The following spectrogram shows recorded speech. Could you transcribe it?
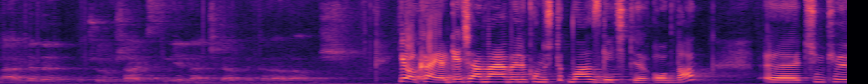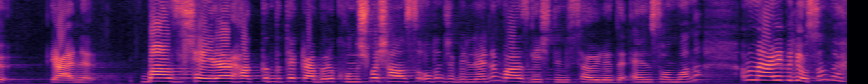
Merve de Uçurum şarkısını yeniden çıkartmaya kararı almış. Yok hayır. Geçen Merve'yle konuştuk. Vazgeçti ondan. Ee, çünkü yani bazı şeyler hakkında tekrar böyle konuşma şansı olunca birilerinin vazgeçtiğini söyledi en son bana. Ama Merve biliyorsun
